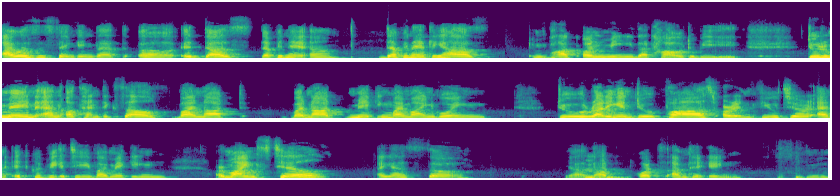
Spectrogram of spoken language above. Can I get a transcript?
I was just thinking that uh, it does definitely um, definitely has impact on me that how to be to remain an authentic self by not by not making my mind going to running into past or in future and it could be achieved by making our mind still i guess so yeah mm-hmm. that's what i'm taking mm-hmm.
